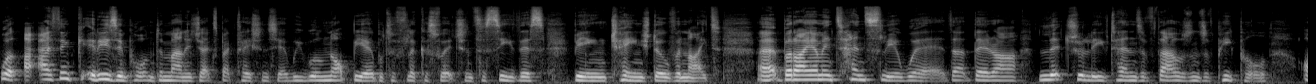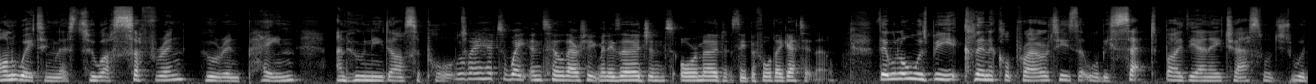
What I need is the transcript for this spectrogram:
Well, I think it is important to manage expectations here. We will not be able to flick a switch and to see this being changed overnight. Uh, but I am intensely aware that there are literally tens of thousands of people on waiting lists who are suffering, who are in pain, and who need our support. Will they have to wait until their treatment is urgent or emergency before they get it now? There will always be clinical priorities that will be set by the NHS, which will,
